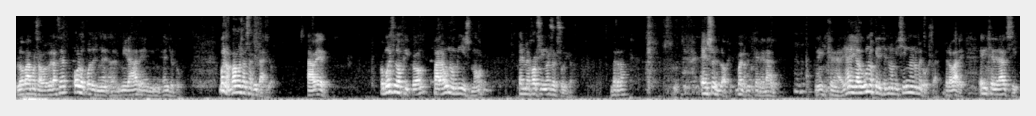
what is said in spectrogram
lo vamos a volver a hacer o lo puedes mirar en, en YouTube. Bueno, vamos a Sagitario. A ver, como es lógico, para uno mismo, el mejor signo es el suyo. ¿Verdad? Eso es lógico. Bueno, en general. En general. hay algunos que dicen, no, mi signo no me gusta. Pero vale, en general sí.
